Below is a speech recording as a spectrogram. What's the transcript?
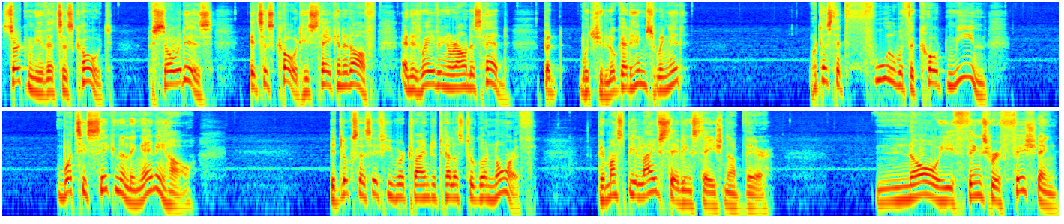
Certainly that's his coat. So it is. It's his coat. He's taken it off and is waving around his head. But would you look at him swing it? What does that fool with the coat mean? What's he signaling, anyhow? It looks as if he were trying to tell us to go north. There must be a life saving station up there. No, he thinks we're fishing,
